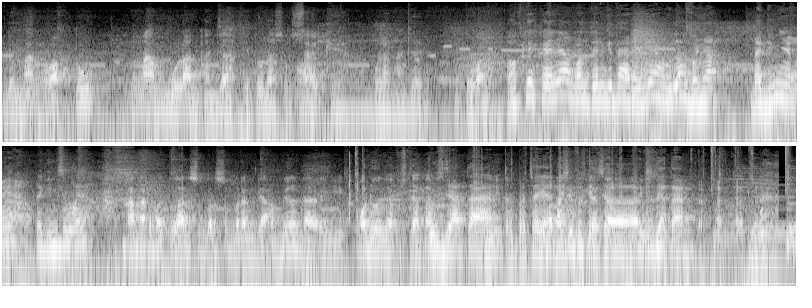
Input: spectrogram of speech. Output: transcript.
dengan waktu 6 bulan aja itu udah selesai. Oke, enam bulan aja ya. Gitu, Wan. Oke, kayaknya konten kita hari ini alhamdulillah banyak dagingnya kan ya, Nah. daging semua ya. Karena kebetulan sumber-sumber yang diambil dari modulnya Pusjatan. Pusjatan terpercaya. Terima kasih. Pusjatan. Terima kasih Pusjatan.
